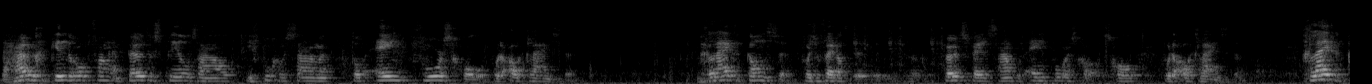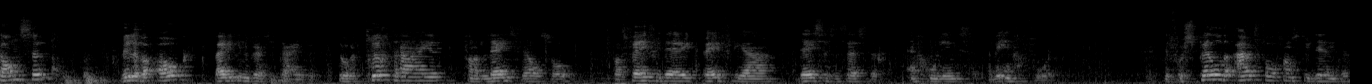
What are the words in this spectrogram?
De huidige kinderopvang en peuterspeelzaal, die voegen we samen tot één voorschool voor de allerkleinste. Gelijke kansen, voor zover dat uh, peuterspelers samen tot één voorschool voor de allerkleinste. Gelijke kansen willen we ook bij de universiteiten. Door het terugdraaien van het leenstelsel wat VVD, PvdA, D66 en GroenLinks hebben ingevoerd. De voorspelde uitval van studenten,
